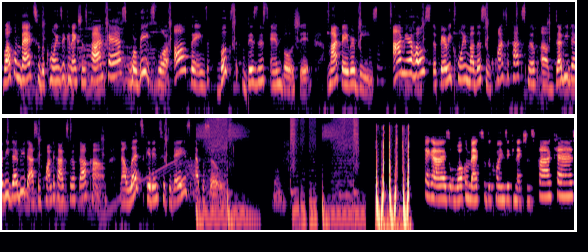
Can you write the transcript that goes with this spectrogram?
Welcome back to the Coins and Connections podcast, where we explore all things books, business, and bullshit. My favorite bees. I'm your host, the fairy coin mother, Cinquanta Cox Smith of www.cinquantacoxsmith.com. Now let's get into today's episode. Hey guys, welcome back to the Coins and Connections podcast,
